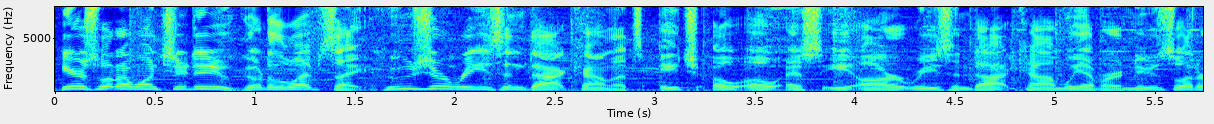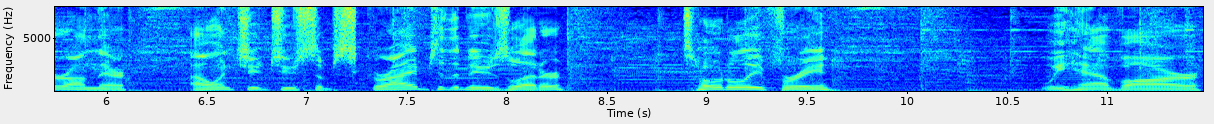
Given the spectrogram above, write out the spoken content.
here's what I want you to do go to the website, HooserReason.com. That's H O O S E R Reason.com. We have our newsletter on there. I want you to subscribe to the newsletter, totally free. We have our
